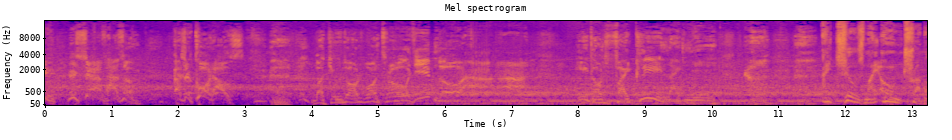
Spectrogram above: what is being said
the, the sheriff has a, has a courthouse. But you don't want to throw with him, though. He don't fight clean like me. I choose my own trouble.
